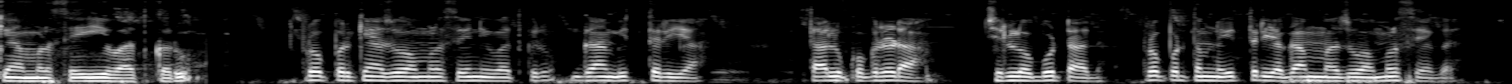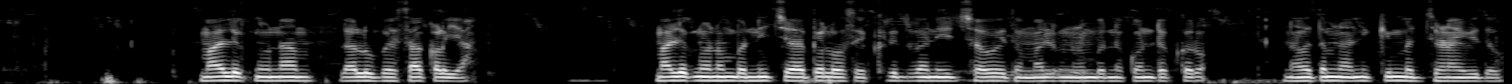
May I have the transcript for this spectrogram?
ક્યાં મળશે એ વાત કરું. પ્રોપર ક્યાં જોવા મળશે એની વાત કરું. ગામ ઇતરિયા તાલુકો ગરડા જિલ્લો બોટાદ. પ્રોપર તમને ઇતરિયા ગામમાં જોવા મળશે આગાહી. માલિકનું નામ લાલુભાઈ સાકળિયા. માલિકનો નંબર નીચે આપેલો છે. ખરીદવાની ઈચ્છા હોય તો માલિકના નંબરને કોન્ટેક કરો. અને હવે તમને આની કિંમત જણાવી દઉં.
